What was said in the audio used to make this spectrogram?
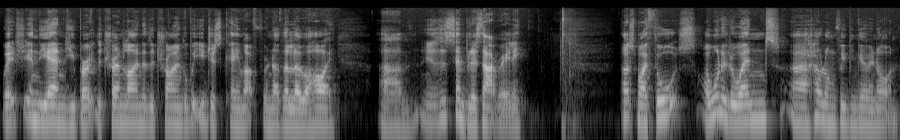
which in the end, you broke the trend line of the triangle, but you just came up for another lower high. Um, it's as simple as that, really. That's my thoughts. I wanted to end. Uh, how long have we been going on?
